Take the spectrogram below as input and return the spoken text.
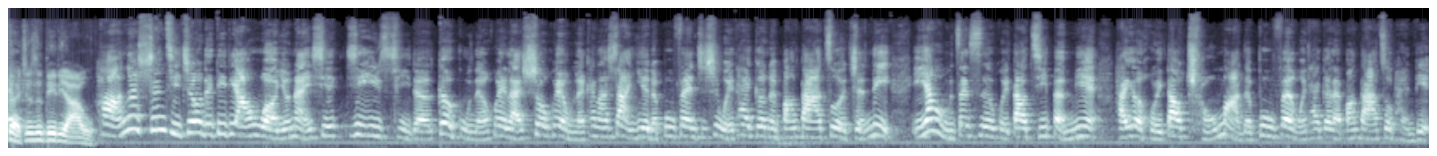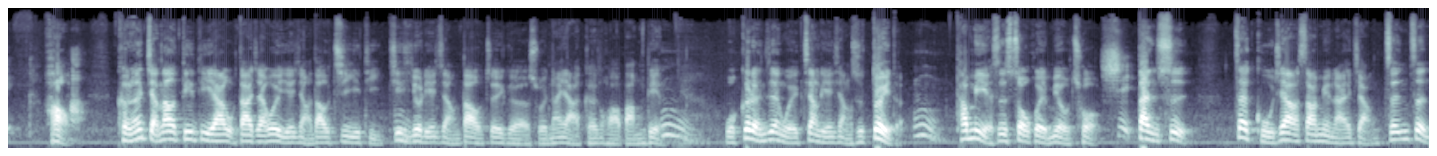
对，就是 DDR 五。好，那升级之后的 DDR 五、哦、有哪一些记忆体的个股呢会来受惠？我们来看到下一页的部分，这是维泰哥呢帮大家做整理。一样，我们再次回到基本面，还有回到筹码的部分，维泰哥来帮大家做盘点。好，好可能讲到 DDR 五，大家会联想到记忆体，记忆体就联想到这个所谓南亚跟华邦电。嗯我个人认为这样联想是对的，嗯，他们也是受惠没有错。是。但是在股价上面来讲，真正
